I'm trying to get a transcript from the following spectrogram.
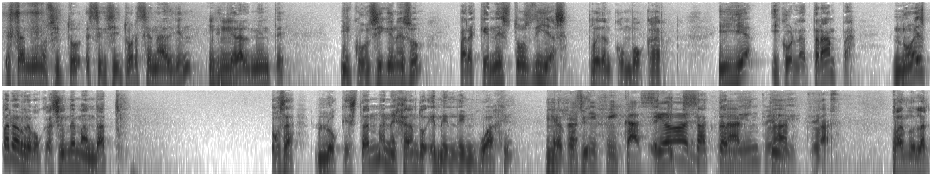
Están viendo si, tu- si, si tuercen a alguien, literalmente, y consiguen eso para que en estos días puedan convocar. Y ya, y con la trampa, no es para revocación de mandato. O sea, lo que están manejando en el lenguaje. la Ratificación. Exactamente. Claro, claro, claro. Cuando la,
